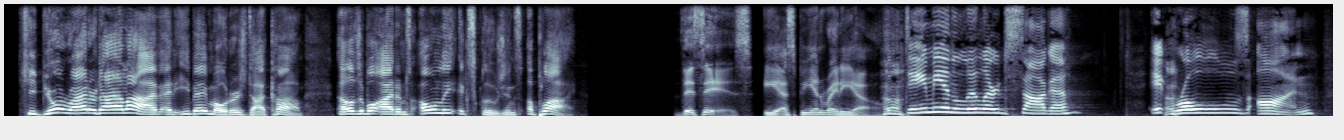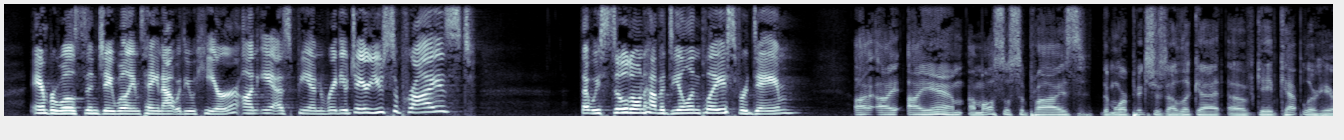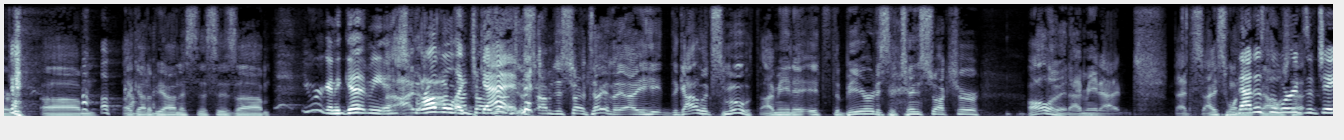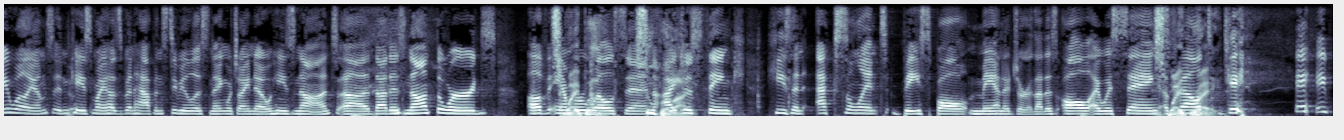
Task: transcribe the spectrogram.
Keep your ride or die alive at ebaymotors.com. Eligible items only, exclusions apply. This is ESPN Radio. The Damian Lillard saga. It rolls on. Amber Wilson, Jay Williams hanging out with you here on ESPN Radio. Jay, are you surprised that we still don't have a deal in place for Dame? I, I, I am. I'm also surprised the more pictures I look at of Gabe Kapler here. Um, I got to be honest. This is. Um, You were going to get me in I- trouble I'm not trying to- again. I'm just, I'm just trying to tell you, that, I, he, the guy looks smooth. I mean, it, it's the beard, it's the chin structure, all of it. I mean, I, that's. I just want That is the words that. of Jay Williams, in case my husband happens to be listening, which I know he's not. Uh, that is not the words of Amber Swipe up. Wilson. Super I light. just think he's an excellent baseball manager. That is all I was saying Swipe about right. Gabe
